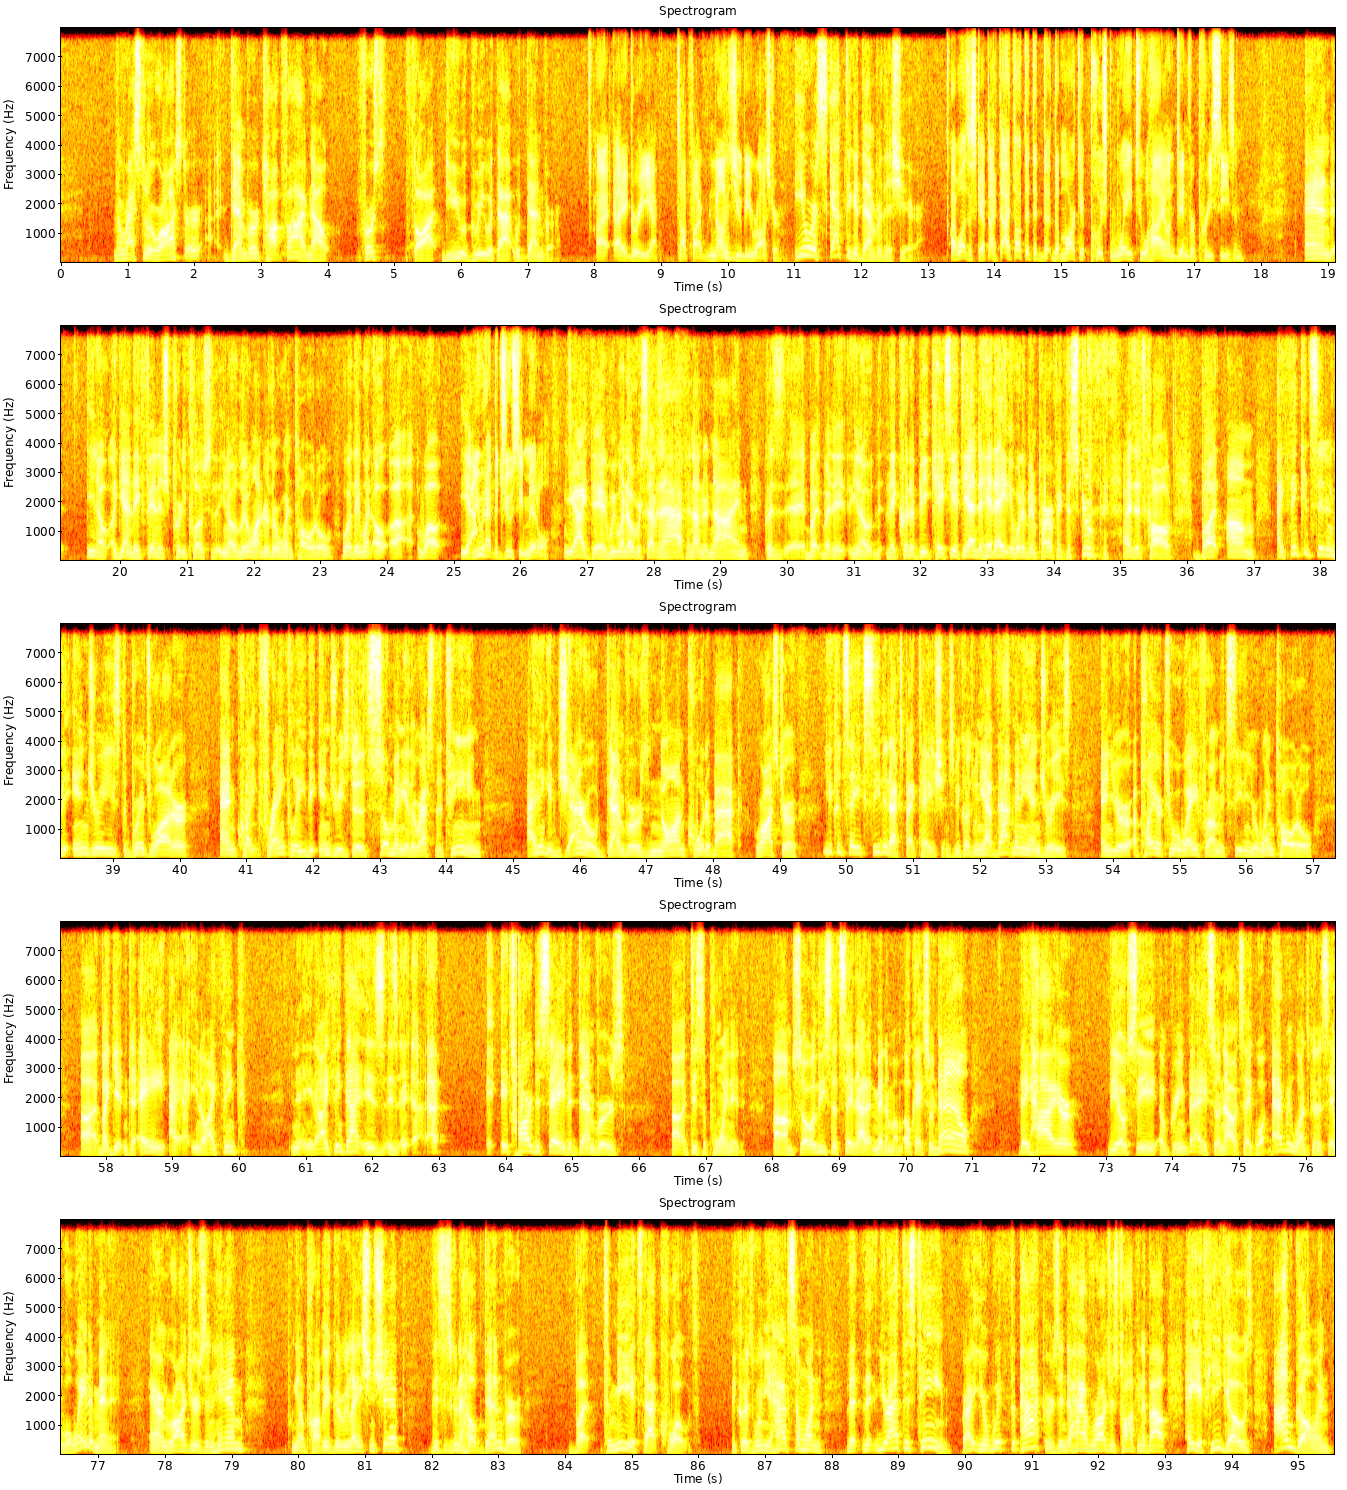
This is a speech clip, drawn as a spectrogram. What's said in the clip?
The rest of the roster, Denver top five. Now, first thought, do you agree with that with Denver? I, I agree, yeah. Top five non QB roster. You were a skeptic of Denver this year. I was a skeptic. I, th- I thought that the, the market pushed way too high on Denver preseason. And you know, again, they finished pretty close to the, you know, a little under their win total. Well, they went, oh, uh, well, yeah. You had the juicy middle. Yeah, I did. We went over seven and a half and under nine, because, uh, but, but it, you know, th- they could have beat KC at the end to hit eight. It would have been perfect. The scoop, as it's called. But um, I think considering the injuries to Bridgewater, and quite frankly, the injuries to so many of the rest of the team, I think in general, Denver's non-quarterback roster, you could say exceeded expectations because when you have that many injuries and you're a player or two away from exceeding your win total uh, by getting to eight, I, I you know I think you know, I think that is is uh, uh, it's hard to say that Denver's uh, disappointed. Um, so at least let's say that at minimum. Okay, so now they hire the OC of Green Bay. So now it's like, well, everyone's going to say, well, wait a minute. Aaron Rodgers and him, you know, probably a good relationship. This is going to help Denver. But to me, it's that quote. Because when you have someone that, that you're at this team, right? You're with the Packers. And to have Rodgers talking about, hey, if he goes, I'm going.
